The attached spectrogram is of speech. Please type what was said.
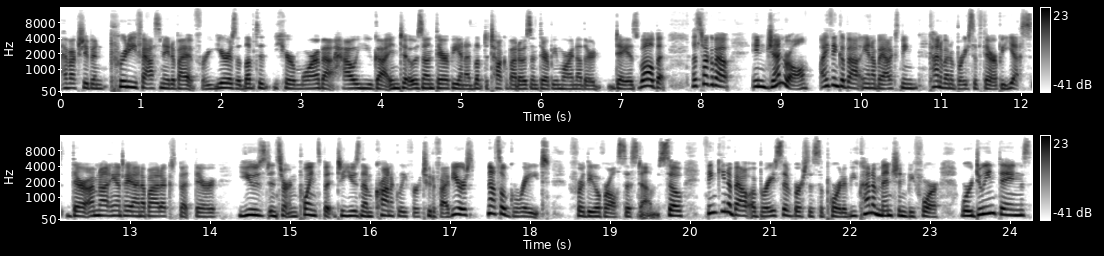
I've actually been pretty fascinated by it for years. I'd love to hear more about how you got into ozone therapy and I'd love to talk about ozone therapy more another day as well. But let's talk about in general. I think about antibiotics being kind of an abrasive therapy. Yes, there, I'm not anti-antibiotics, but they're used in certain points, but to use them chronically for two to five years, not so great for the overall system. So thinking about abrasive versus supportive, you kind of mentioned before, we're doing things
